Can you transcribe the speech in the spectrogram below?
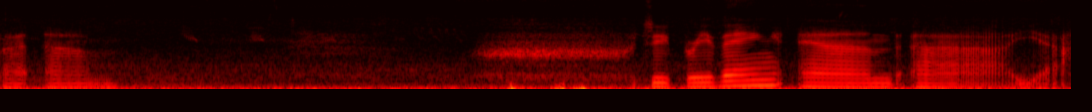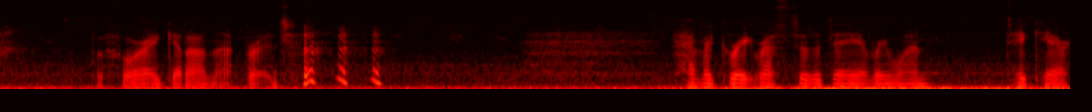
but um, deep breathing and uh, yeah, before I get on that bridge. Have a great rest of the day, everyone. Take care.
